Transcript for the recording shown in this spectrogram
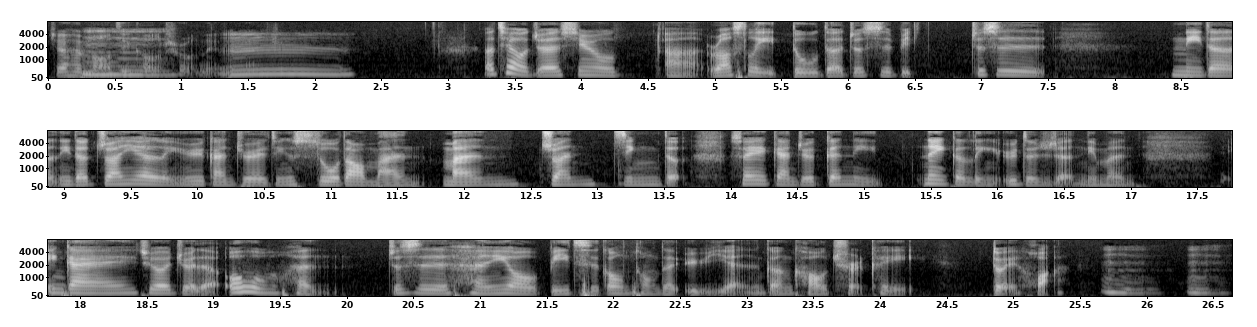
就很 multicultural 那种感觉。嗯，而且我觉得新儒啊 Rosely 读的就是比就是。你的你的专业领域感觉已经缩到蛮蛮专精的，所以感觉跟你那个领域的人，你们应该就会觉得哦，很就是很有彼此共同的语言跟 culture 可以对话。嗯嗯，嗯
